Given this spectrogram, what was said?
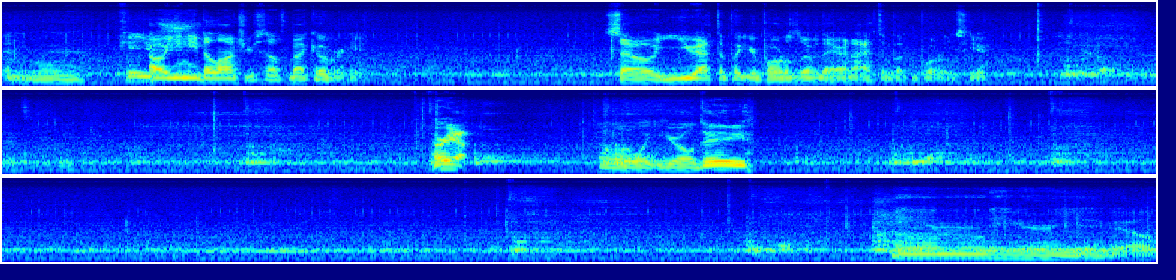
Anywhere? You oh, you need to launch yourself back over here. So you have to put your portals over there, and I have to put the portals here. Yeah, that's easy. Hurry up! I don't want to wait here all day. And here you go.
